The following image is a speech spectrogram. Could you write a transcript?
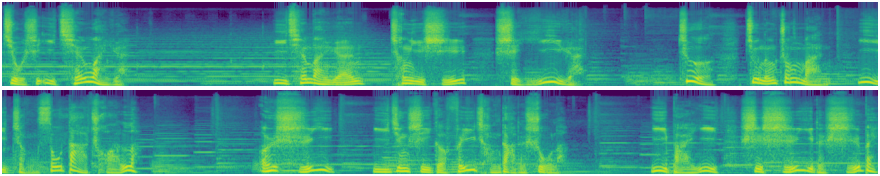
就是一千万元。一千万元乘以十是一亿元，这就能装满一整艘大船了。而十亿已经是一个非常大的数了。一百亿是十亿的十倍，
